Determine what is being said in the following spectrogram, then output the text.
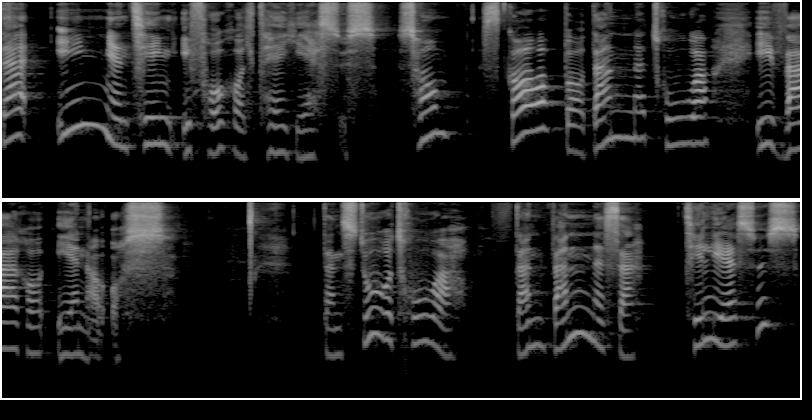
det er ingenting i forhold til Jesus som skaper denne troa i hver og en av oss. Den store troa, den vender seg til Jesus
